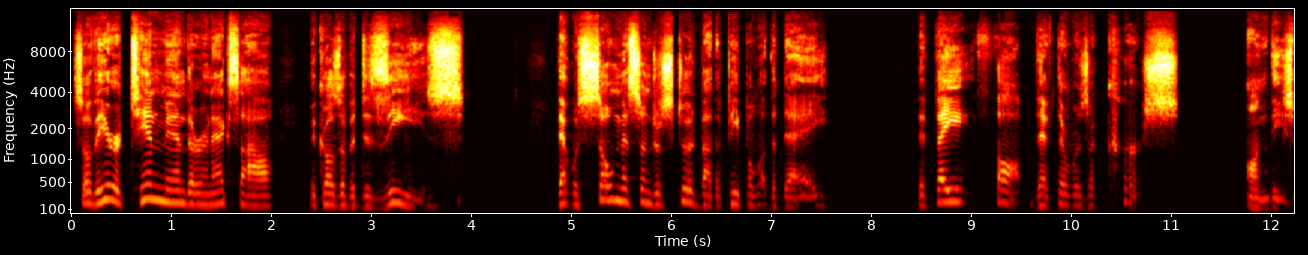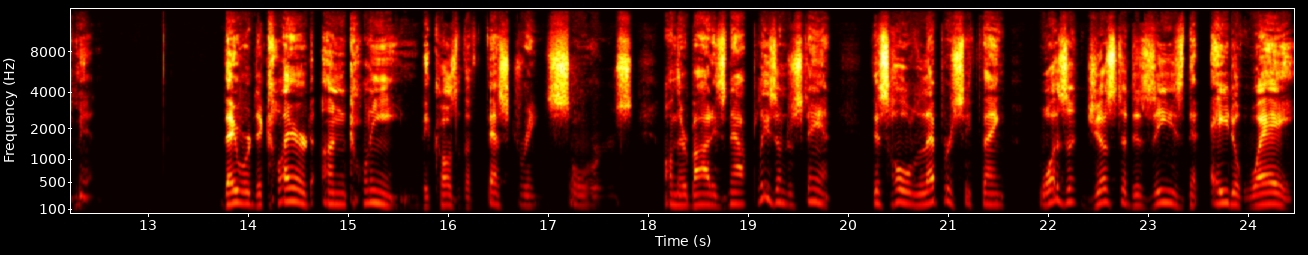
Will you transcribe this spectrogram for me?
So here are 10 men that are in exile because of a disease that was so misunderstood by the people of the day that they thought that there was a curse on these men. They were declared unclean because of the festering sores on their bodies. Now, please understand, this whole leprosy thing wasn't just a disease that ate away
